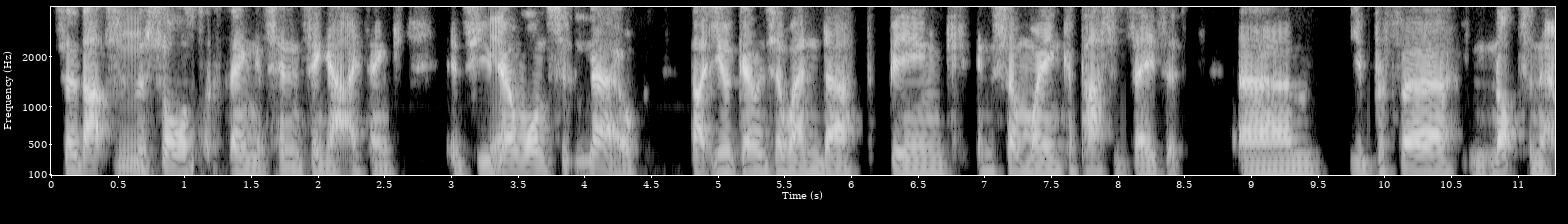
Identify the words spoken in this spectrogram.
So that's Mm. the sort of thing it's hinting at, I think. It's you Yeah. don't want to know that you're going to end up being in some way incapacitated. Um, you prefer not to know.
